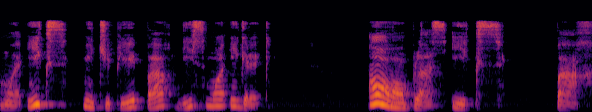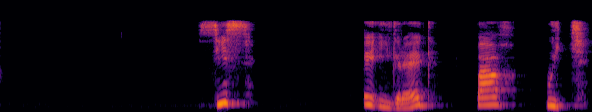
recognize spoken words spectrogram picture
moins x multiplié par 10 moins y. On remplace x par 6 et y par 8.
